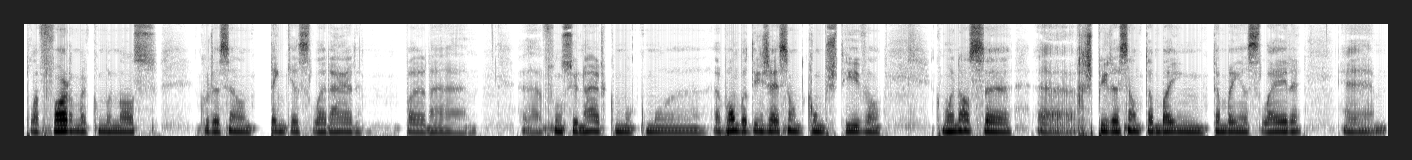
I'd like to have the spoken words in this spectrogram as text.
pela forma como o nosso coração tem que acelerar para uh, funcionar, como, como a, a, bomba de injeção de combustível, como a nossa uh, respiração também, também acelera. Uh,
